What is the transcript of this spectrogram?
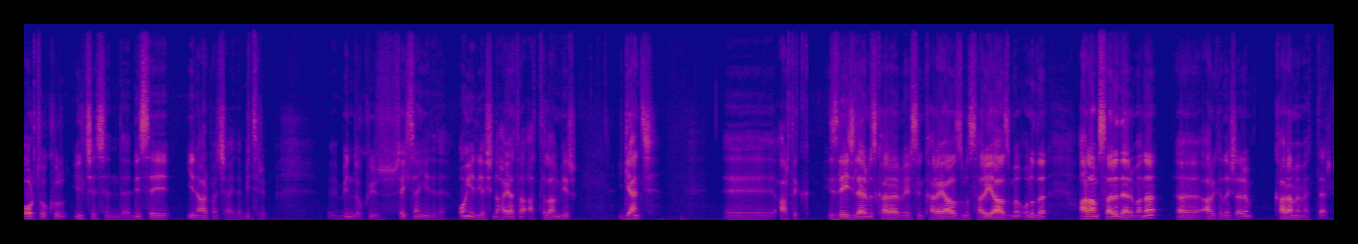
ortaokul ilçesinde, liseyi yine Arpaçay'da bitirip e, 1987'de 17 yaşında hayata atılan bir genç. E, artık izleyicilerimiz karar versin. Kara yağız mı, sarı yağız mı? Onu da anam sarı der bana. e, arkadaşlarım Kara Mehmet der.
